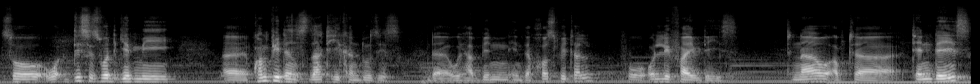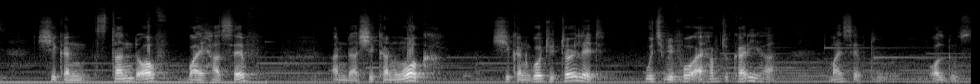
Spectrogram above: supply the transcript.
So this is what gave me uh, confidence that he can do this. And, uh, we have been in the hospital for only five days. Now after 10 days, she can stand off by herself and uh, she can walk. She can go to toilet, which before I have to carry her myself to all those.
